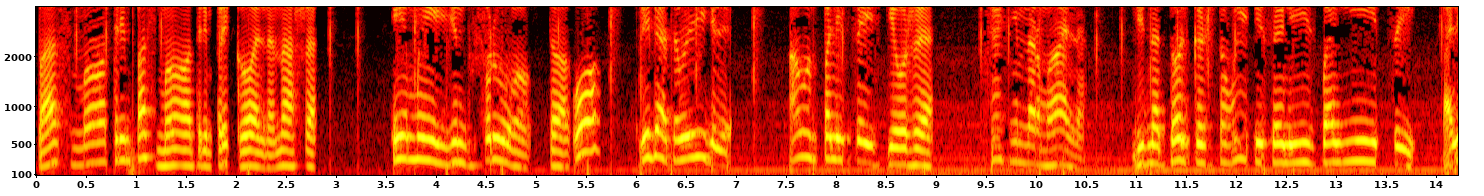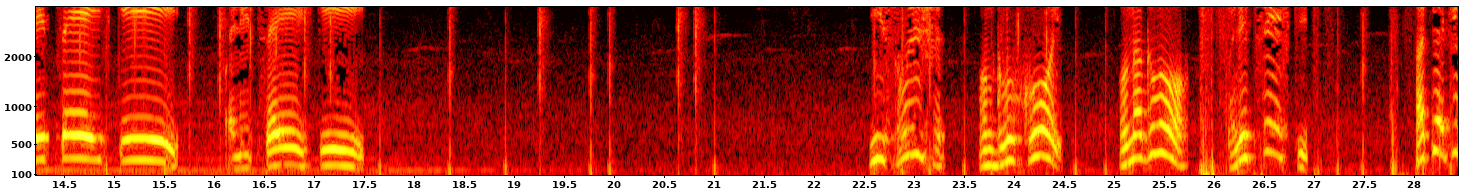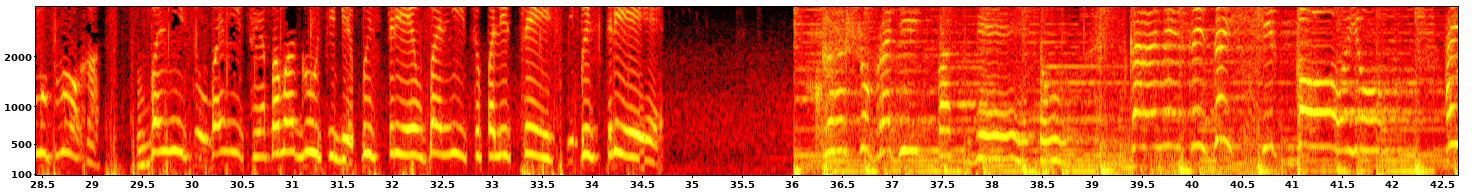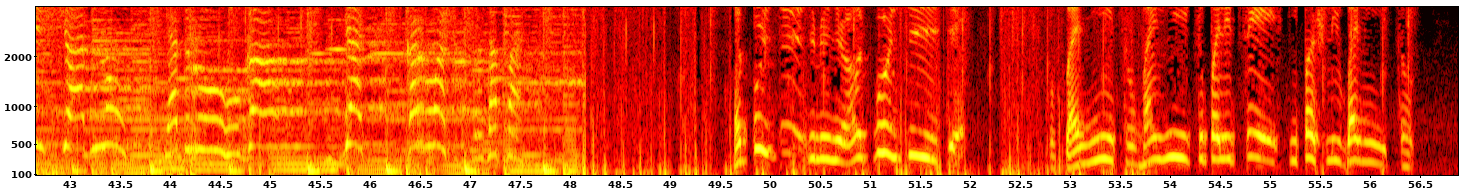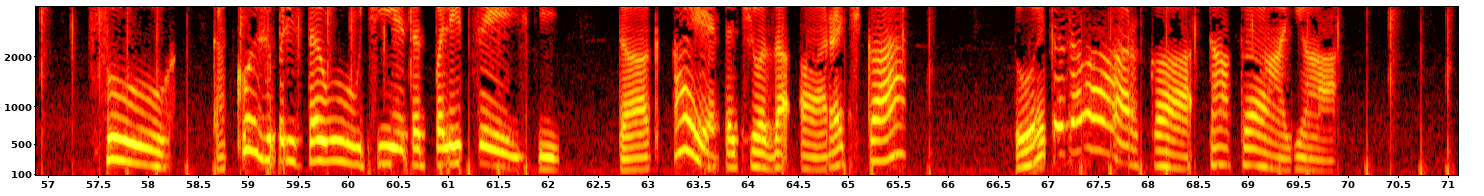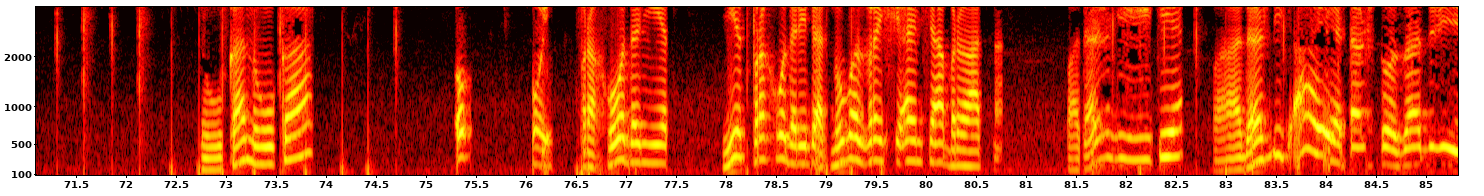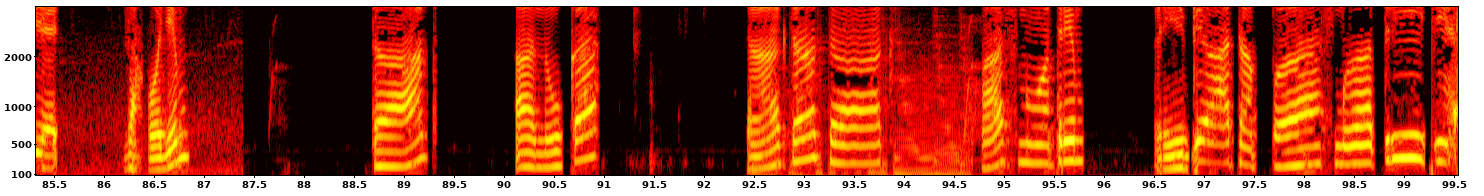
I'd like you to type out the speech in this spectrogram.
Посмотрим, посмотрим. Прикольно, наша Amazing Frog. Так, о, ребята, вы видели? А он полицейский уже. Все с ним нормально. Видно, только что выписали из больницы. Полицейский! Полицейский! Не слышит? Он глухой. Он оглох. Полицейский. Опять ему плохо. В больницу, в больницу, я помогу тебе. Быстрее в больницу, полицейский, быстрее. Хорошо бродить по свету С карамелькой за щекою А еще одну для друга Взять в кармашек про запас Отпустите меня, отпустите. В больницу, в больницу, полицейский, пошли в больницу. Фух, какой же приставучий этот полицейский. Так, а это что за арочка? Что это за арка такая? Ну-ка, ну-ка. Ой, прохода нет. Нет прохода, ребят, ну возвращаемся обратно. Подождите, подождите. А это что за дверь? Заходим. Так, а ну-ка. Так, так, так. Посмотрим. Ребята, посмотрите.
